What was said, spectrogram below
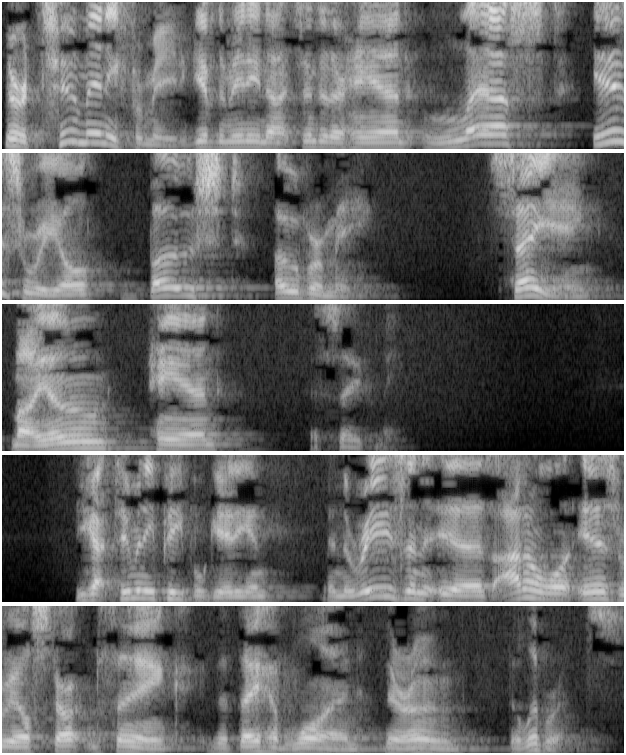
There are too many for me to give the Midianites into their hand, lest Israel boast over me, saying, My own hand has saved me. You got too many people, Gideon. And the reason is I don't want Israel starting to think that they have won their own deliverance.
